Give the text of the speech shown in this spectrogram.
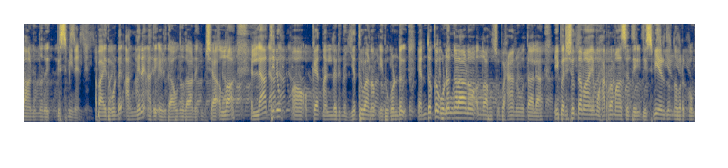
കാണുന്നത് ബിസ്മിനെ. അപ്പൊ ആയതുകൊണ്ട് അങ്ങനെ അത് എഴുതാവുന്നതാണ് ഇൻഷാ അള്ളാഹ് എല്ലാത്തിനും ഒക്കെ നല്ലൊരു നെയ്യത്ത് വേണം. ഇതുകൊണ്ട് എന്തൊക്കെ ഗുണങ്ങളാണോ അള്ളാഹു സുബാനു താല ഈ പരിശുദ്ധമായ മുഹറമാസത്തിൽ ബിസ്മി എഴുതുന്നവർക്കും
